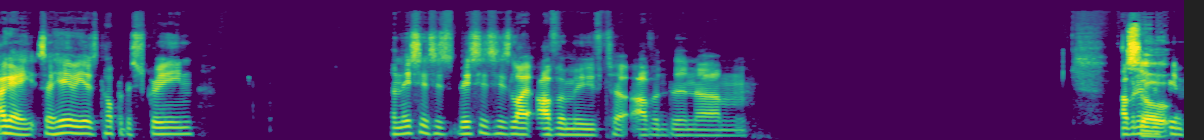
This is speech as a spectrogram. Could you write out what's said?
Okay, so here he is, top of the screen, and this is his. This is his like other move to other than um. Other than So- being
